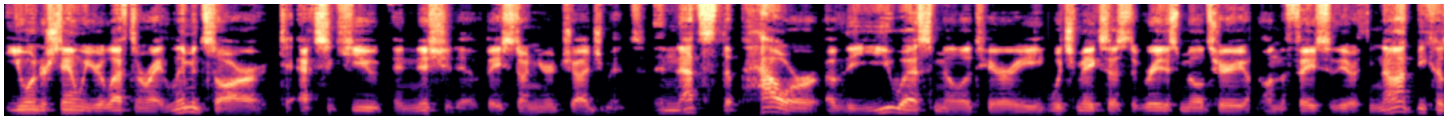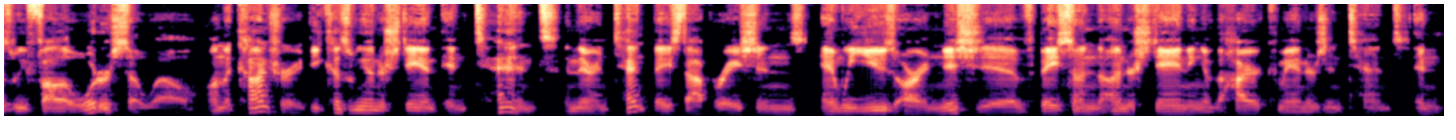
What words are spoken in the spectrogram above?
you understand what your left and right limits are to execute initiative based on your judgment. And that's the power of the US military, which makes us the greatest military on the face of the earth, not because we follow orders so well. On the contrary, because we understand intent and their intent based operations, and we use our initiative based on the understanding of the higher commander's intent. And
